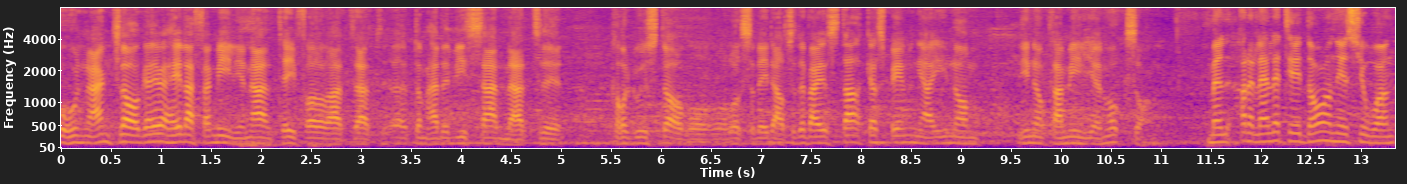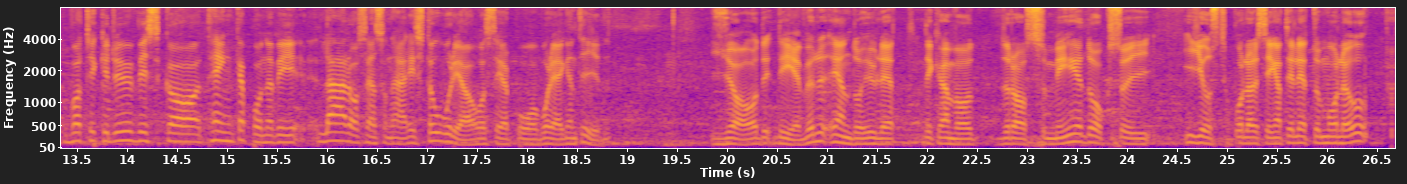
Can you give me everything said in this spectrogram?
Och hon anklagade ju hela familjen alltid för att, att, att de hade misshandlat eh, Carl Gustav och, och så vidare. Så det var ju starka spänningar inom, inom familjen också. Men paralleller till idag Nils Johan, vad tycker du vi ska tänka på när vi lär oss en sån här historia och ser på vår egen tid? Ja, det, det, är väl ändå hur lätt det kan vara att dras med också i, i just polarisering. Att det är lätt att måla upp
